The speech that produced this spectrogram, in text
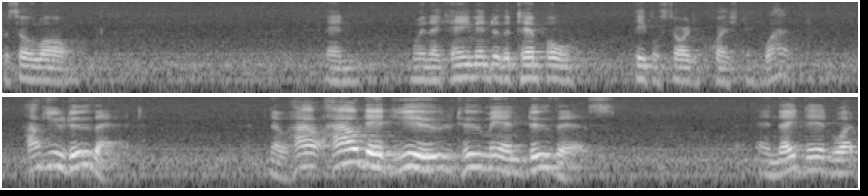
for so long. And when they came into the temple, people started questioning, what? How do you do that? No, how, how did you, two men, do this? And they did what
